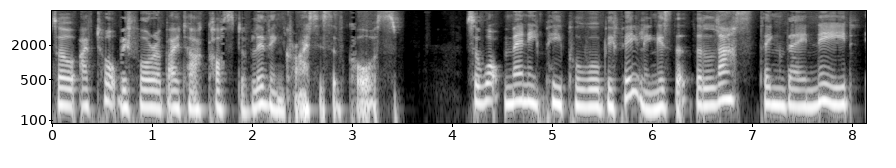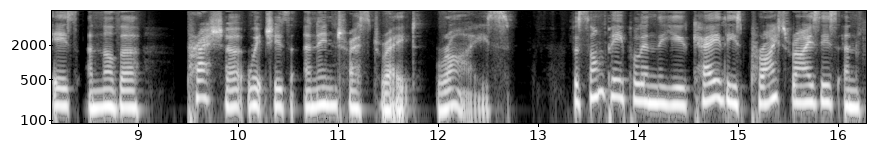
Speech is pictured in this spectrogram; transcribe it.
So I've talked before about our cost of living crisis, of course. So what many people will be feeling is that the last thing they need is another pressure, which is an interest rate rise. For some people in the UK, these price rises and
